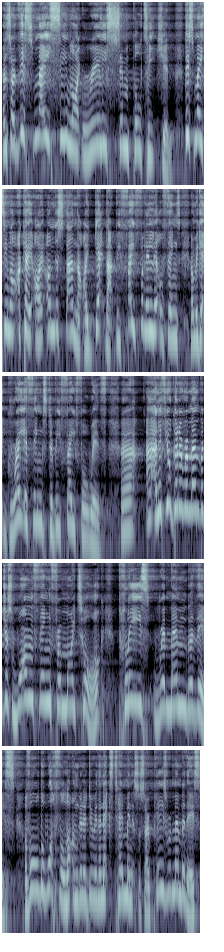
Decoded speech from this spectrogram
And so this may seem like really simple teaching. This may seem like, okay, I understand that. I get that. Be faithful in little things, and we get greater things to be faithful with. Uh, and if you're going to remember just one thing from my talk, please remember this. Of all the waffle that I'm going to do in the next 10 minutes or so, please remember this.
